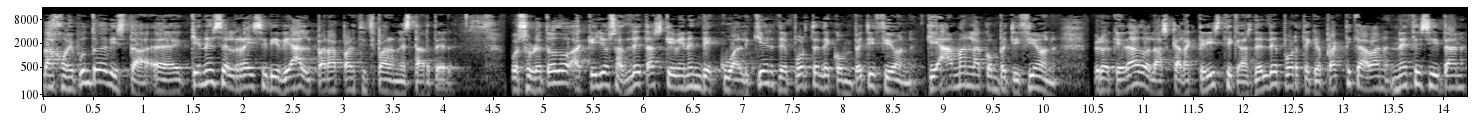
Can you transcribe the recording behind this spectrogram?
Bajo mi punto de vista, eh, ¿quién es el racer ideal para participar en Starter? Pues sobre todo aquellos atletas que vienen de cualquier deporte de competición, que aman la competición, pero que dado las características del deporte que practicaban, necesitan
